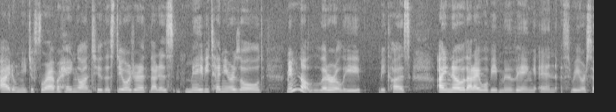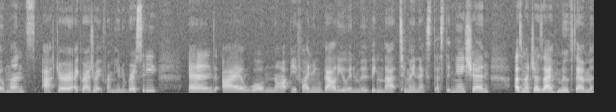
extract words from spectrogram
I don't need to forever hang on to this deodorant that is maybe 10 years old. Maybe not literally, because I know that I will be moving in three or so months after I graduate from university, and I will not be finding value in moving that to my next destination. As much as I've moved them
